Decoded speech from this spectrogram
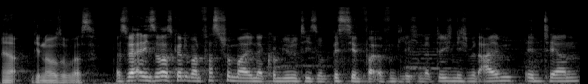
Ja, genau sowas. Das wäre eigentlich sowas, könnte man fast schon mal in der Community so ein bisschen veröffentlichen. Natürlich nicht mit allem intern,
